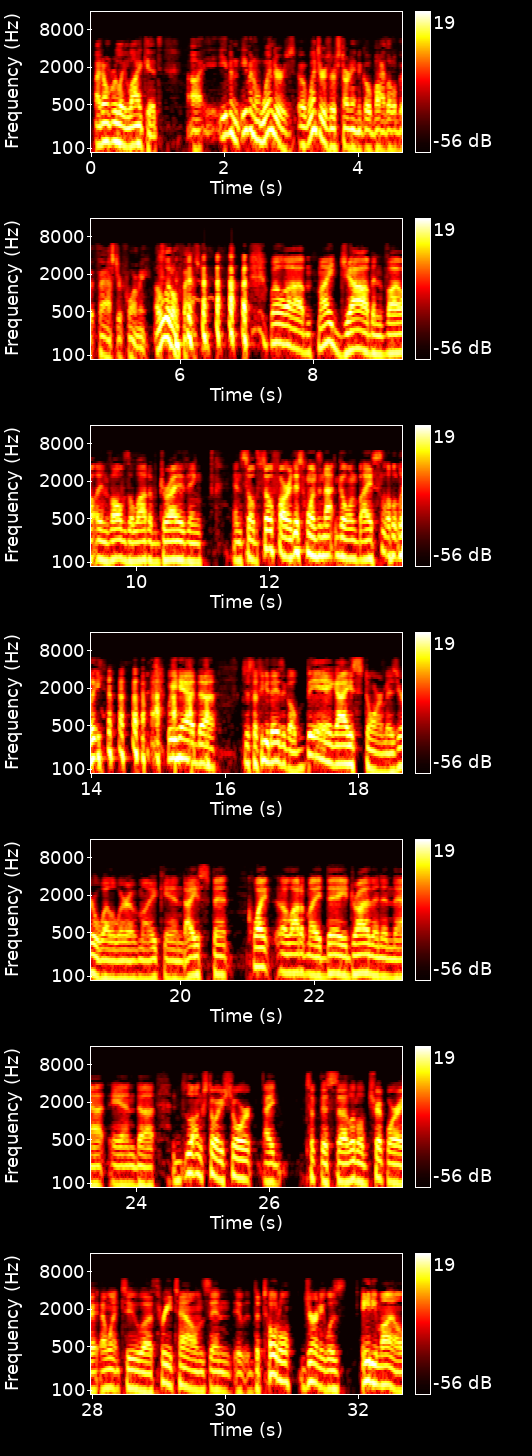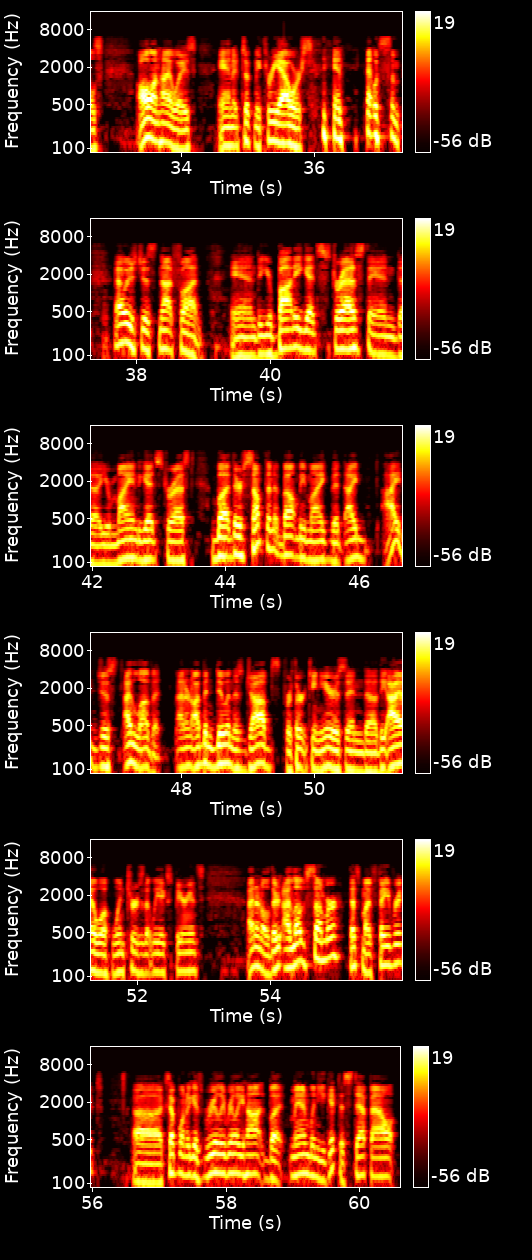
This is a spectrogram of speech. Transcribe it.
I don't really like it. Uh, even even winters uh, winters are starting to go by a little bit faster for me, a little faster. well, um, my job invol- involves a lot of driving, and so so far this one's not going by slowly. we had uh, just a few days ago big ice storm, as you're well aware of, Mike, and I spent quite a lot of my day driving in that. And uh, long story short, I took this uh, little trip where I, I went to uh, three towns, and it, the total journey was 80 miles, all on highways, and it took me three hours, and that was some that was just not fun. And your body gets stressed, and uh, your mind gets stressed. But there's something about me, Mike, that I I just I love it. I don't know. I've been doing this job for 13 years, and uh, the Iowa winters that we experience. I don't know. There, I love summer. That's my favorite uh, except when it gets really, really hot. But man, when you get to step out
